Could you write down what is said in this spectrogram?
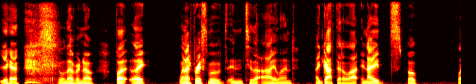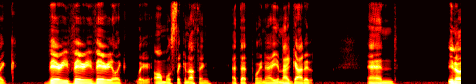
yeah, you'll never know. But like when I first moved into the island, I got that a lot, and I spoke like very, very, very like like almost like nothing at that point. I, and I got it, and you know,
